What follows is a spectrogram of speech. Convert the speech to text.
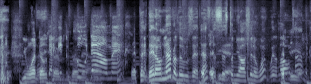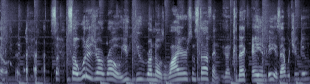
You want You those gotta get to the go cool down. down, man. They, they don't never lose that. That's the Yeah. system y'all should have went with a long Yeah. time ago. So so what is your role? You you run those wires and stuff and you connect A and B. Is that what you do?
